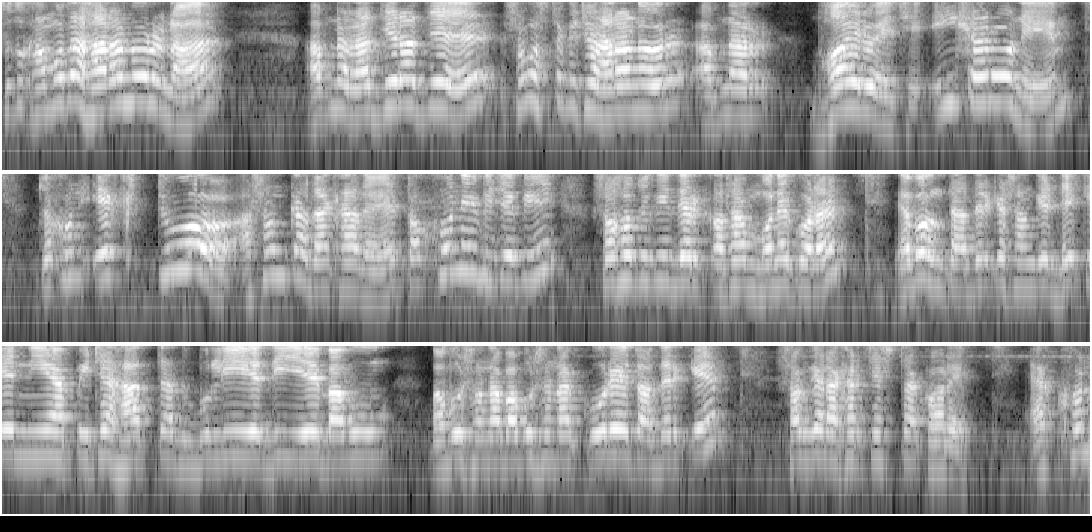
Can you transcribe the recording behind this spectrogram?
শুধু ক্ষমতা হারানোর না, আপনার রাজ্যে রাজ্যে সমস্ত কিছু হারানোর আপনার ভয় রয়েছে। এই কারণে যখন একটুও আশঙ্কা দেখা দেয়, তখনই বিজেপি সহযোগীদের কথা মনে করে এবং তাদেরকে সঙ্গে ডেকে নিয়ে পিঠে হাত টাত বুলিয়ে দিয়ে বাবু বাবু সোনা বাবু সোনা করে তাদেরকে সঙ্গে রাখার চেষ্টা করে। এখন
